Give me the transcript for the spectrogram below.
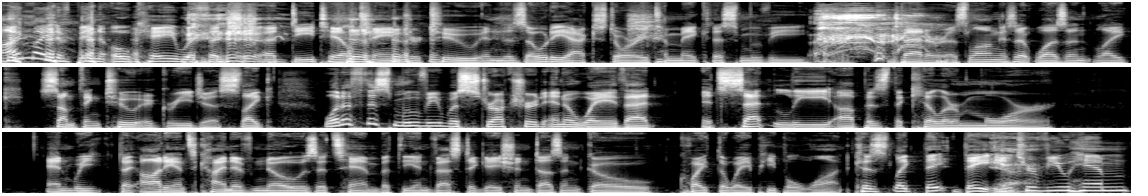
i might have been okay with a, a detail change or two in the zodiac story to make this movie better as long as it wasn't like something too egregious like what if this movie was structured in a way that it set lee up as the killer more and we the audience kind of knows it's him but the investigation doesn't go quite the way people want. Because like they they Yeah. interview him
